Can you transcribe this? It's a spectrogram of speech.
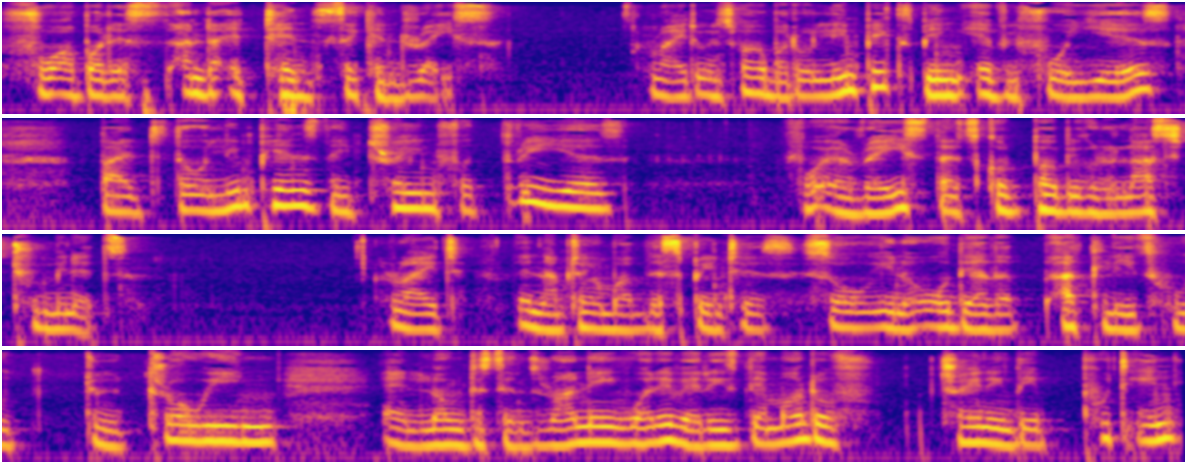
for about a, under a 10 second race, right? We spoke about Olympics being every four years, but the Olympians, they train for three years for a race that's probably going to last two minutes, right? And I'm talking about the sprinters. So, you know, all the other athletes who do throwing and long distance running, whatever it is, the amount of training they put in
